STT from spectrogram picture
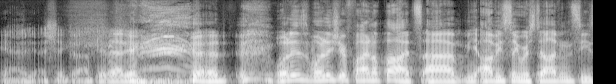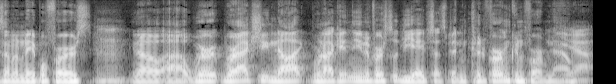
Yeah, yeah, shake it off. Get out of here. what is what is your final thoughts? Um, obviously, we're still having the season on April first. Mm. You know, uh, we're we're actually not we're not getting the universal DH. That's been confirmed confirmed now. Yeah.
